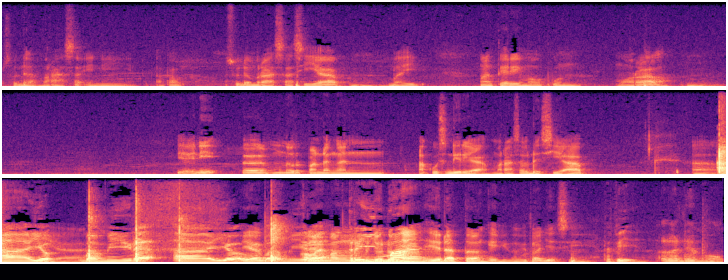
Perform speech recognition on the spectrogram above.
sudah merasa ini apa sudah merasa siap baik materi maupun moral ya ini eh, menurut pandangan aku sendiri ya merasa udah siap Eh, Ayo, Iya. Mbak Mira. Ayo, ya Mbak Mira. kalau emang Terima. jodohnya ya datang kayak gitu itu aja sih Tapi lo ada mau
